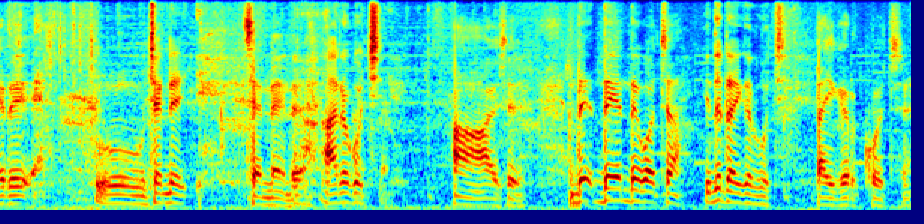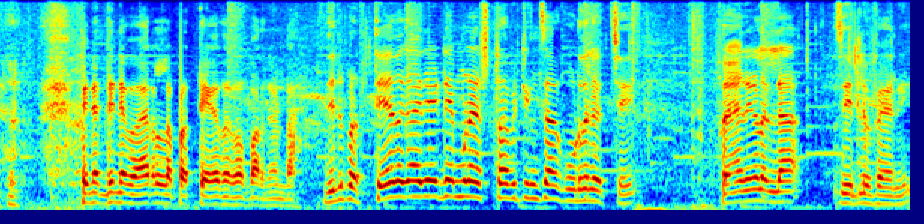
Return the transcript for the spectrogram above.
ഏത്? ചെന്നൈ ചെന്നൈ. ചെന്നൈന്റെ ആരോ കൊച്ചി. ആ ശരി. ഇത് എന്ത് കോച്ചാ? ഇത് ടൈഗർ കോച്ച്. ടൈഗർ കോച്ച്. പിന്നെ ഇതിന്റെ വേറെയുള്ള പ്രത്യേകത പറഞ്ഞുണ്ടോ ഇതിന് പ്രത്യേക കാര്യമായിട്ട് നമ്മൾ എക്സ്ട്രാ ഫിറ്റിങ്സ് ആണ് കൂടുതൽ വെച്ച്. ഫാനുകളെല്ലാ സീറ്റിലും ഫാന്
